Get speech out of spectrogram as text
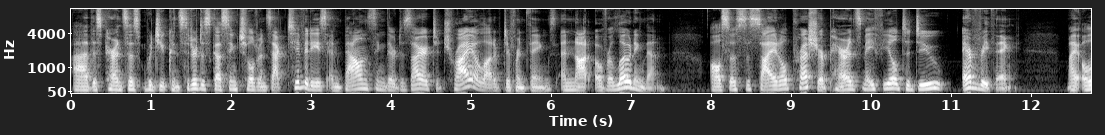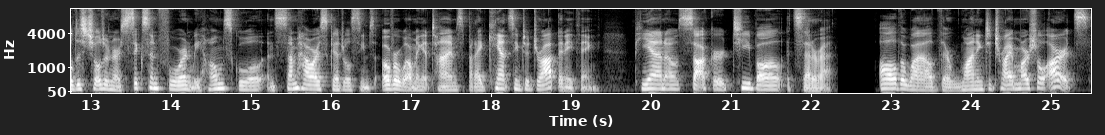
uh, this parent says, Would you consider discussing children's activities and balancing their desire to try a lot of different things and not overloading them? Also, societal pressure parents may feel to do everything. My oldest children are six and four, and we homeschool, and somehow our schedule seems overwhelming at times, but I can't seem to drop anything piano, soccer, t ball, etc. All the while, they're wanting to try martial arts.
